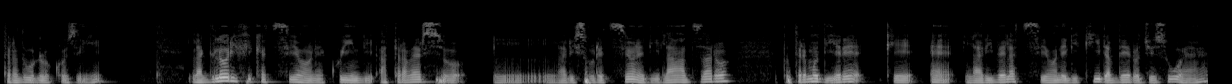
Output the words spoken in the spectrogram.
tradurlo così. La glorificazione, quindi, attraverso la risurrezione di Lazzaro, potremmo dire che è la rivelazione di chi davvero Gesù è,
